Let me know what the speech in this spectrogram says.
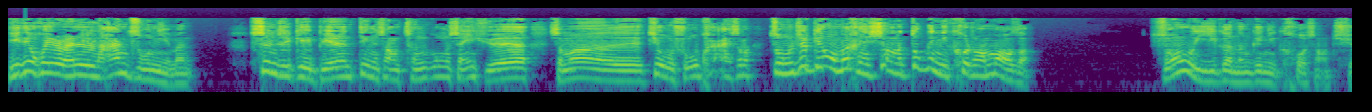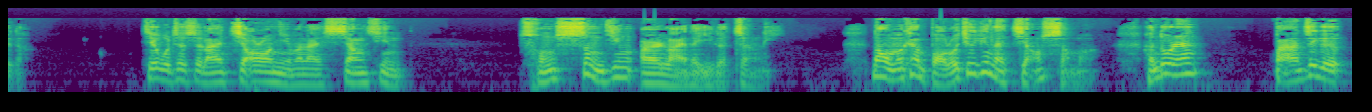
一定会有人拦阻你们。”甚至给别人定上成功神学、什么救赎派、什么，总之跟我们很像的，都给你扣上帽子，总有一个能给你扣上去的。结果这是来搅扰你们来相信从圣经而来的一个真理。那我们看保罗究竟在讲什么？很多人把这个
